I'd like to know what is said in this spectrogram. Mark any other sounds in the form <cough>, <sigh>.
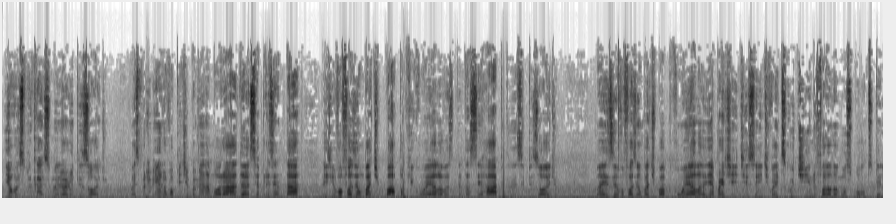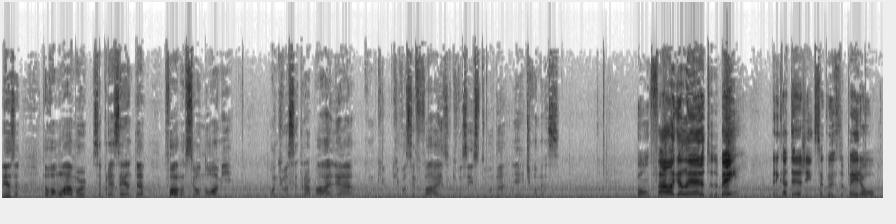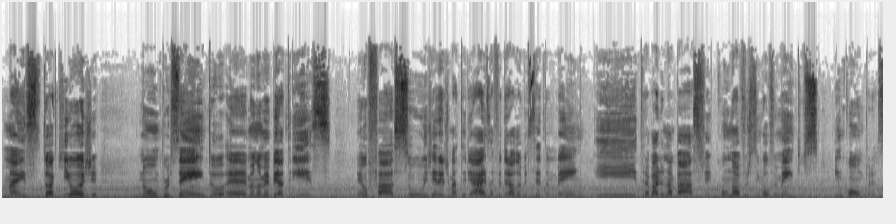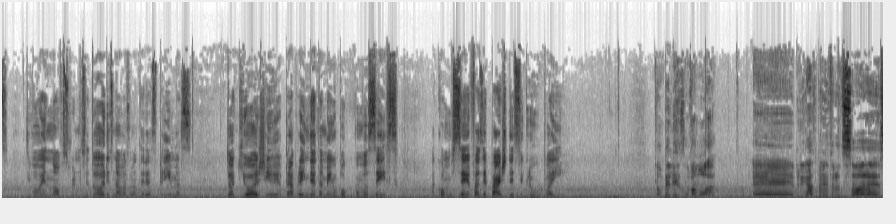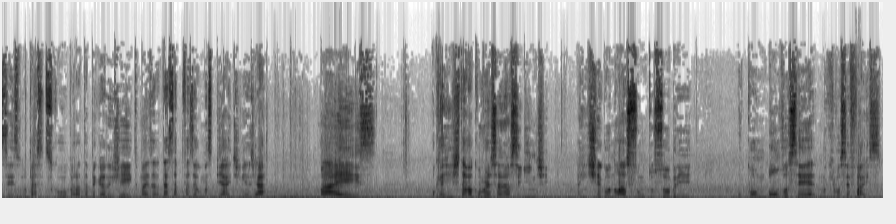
E eu vou explicar isso melhor no episódio. Mas primeiro eu vou pedir para minha namorada se apresentar. Eu vou fazer um bate-papo aqui com ela, vou tentar ser rápido nesse episódio. Mas eu vou fazer um bate-papo com ela e a partir disso a gente vai discutindo e falando alguns pontos, beleza? Então vamos lá, amor. Se apresenta, fala seu nome, onde você trabalha, o que, você faz, o que você estuda e a gente começa. Bom, fala galera, tudo bem? Brincadeira, gente, é coisa do payroll. Mas estou aqui hoje no 1%. É, meu nome é Beatriz. Eu faço engenharia de materiais na Federal do ABC também e trabalho na BASF com novos desenvolvimentos em compras, desenvolvendo novos fornecedores, novas matérias-primas. Estou aqui hoje para aprender também um pouco com vocês a como ser, fazer parte desse grupo aí. Então, beleza, vamos lá. É, obrigado pela introdução, né? eu peço desculpa, ela tá pegando jeito, mas ela até sabe fazer algumas piadinhas já. Mas o que a gente estava conversando é o seguinte: a gente chegou no assunto sobre o quão bom você é no que você faz.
